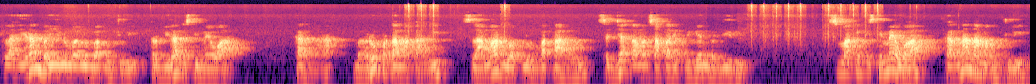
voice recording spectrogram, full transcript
Kelahiran bayi lumba-lumba ucuy terbilang istimewa karena baru pertama kali selama 24 tahun sejak Taman Safari Prigen berdiri. Semakin istimewa karena nama Ucuy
